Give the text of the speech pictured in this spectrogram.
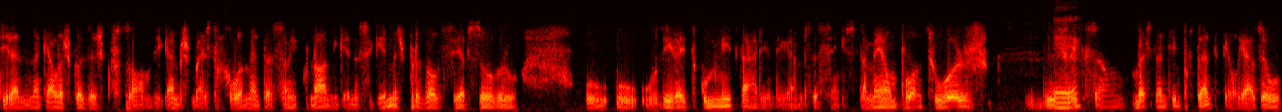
tirando naquelas coisas que são, digamos, mais de regulamentação económica, não sei o quê, mas prevalecer sobre o, o, o, direito comunitário, digamos assim. Isso também é um ponto hoje de é. fricção bastante importante, que aliás é, o,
